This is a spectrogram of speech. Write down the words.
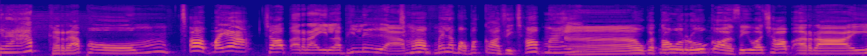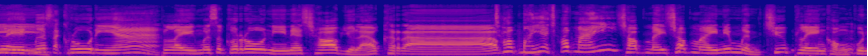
giraffe ครับผม ชอบไหมอะ ชอบอะไรล่ะพี่เหลือมชอบไหมเราบอกมาก่อนสิชอบไหมอ้าวก็ต้องรู้ก่อนสิว่าชอบอะไรเพลงเมื่อสักครู่เนี้ยเพลงเมื่อสักครู่นี้เนี่ยชอบอยู่แล้วครับ ชอบไหมอะชอบไหมชอบไหมชอบไหมเนี่ยเหมือนชื่อเพลงของคุณ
